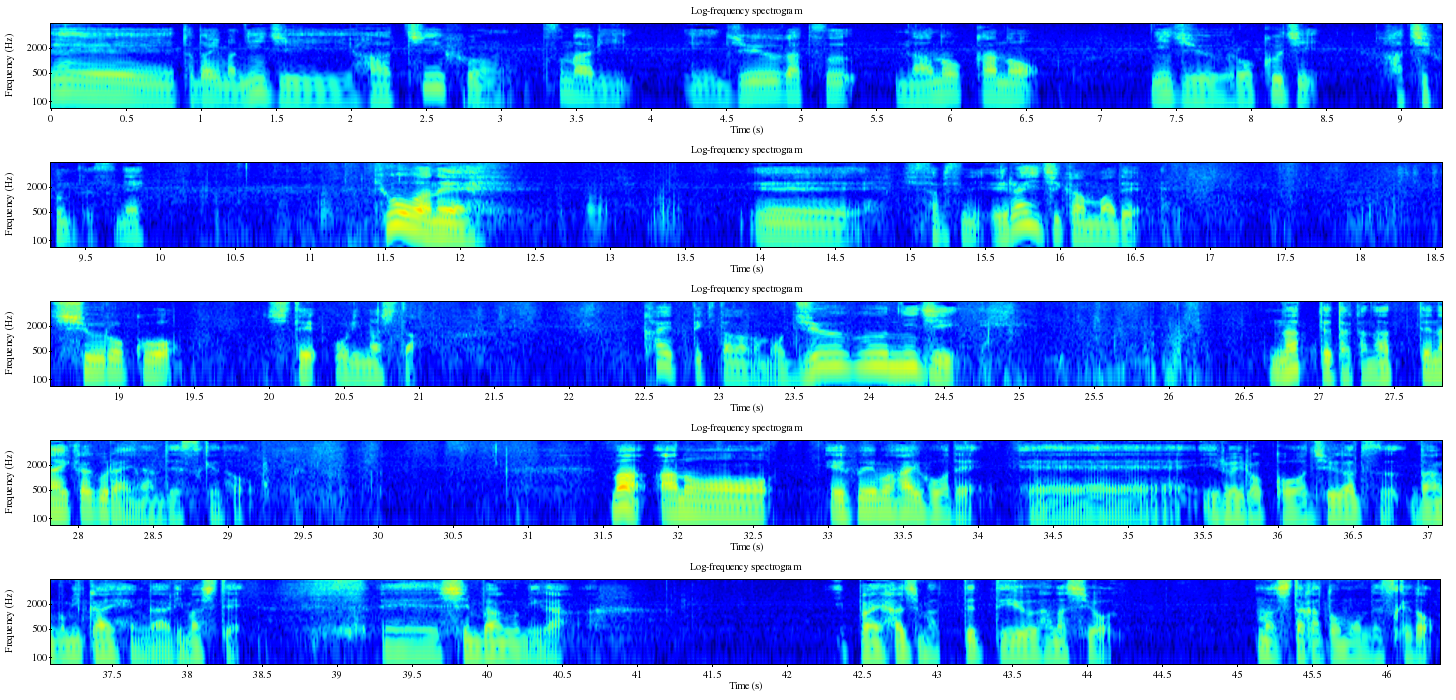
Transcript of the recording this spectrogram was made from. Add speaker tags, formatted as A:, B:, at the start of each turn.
A: えー、ただいま2時8分つまり、え10月7日の26時8分ですね。今日はねえー久々にえらい時間まで収録をしておりました。帰ってきたのがもう12時なってたかなってないかぐらいなんですけど。まああの FM 配報で、えーいろいろこう10月番組改編がありまして、えー新番組がいっぱい始まってっていう話を、まあ、したかと思うんですけど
